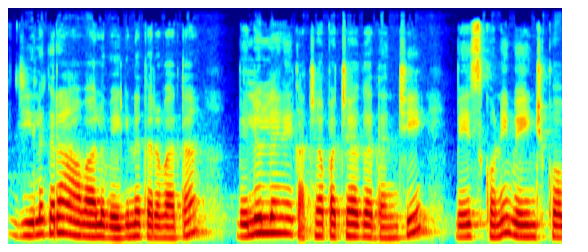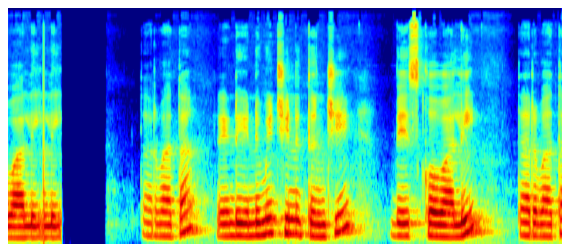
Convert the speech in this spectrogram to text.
జీలకర్ర ఆవాలు వేగిన తర్వాత వెల్లుల్లిని కచ్చాపచ్చాగా దంచి వేసుకొని వేయించుకోవాలి. తర్వాత రెండు ఎండుమిర్చిని తుంచి వేసుకోవాలి. తర్వాత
